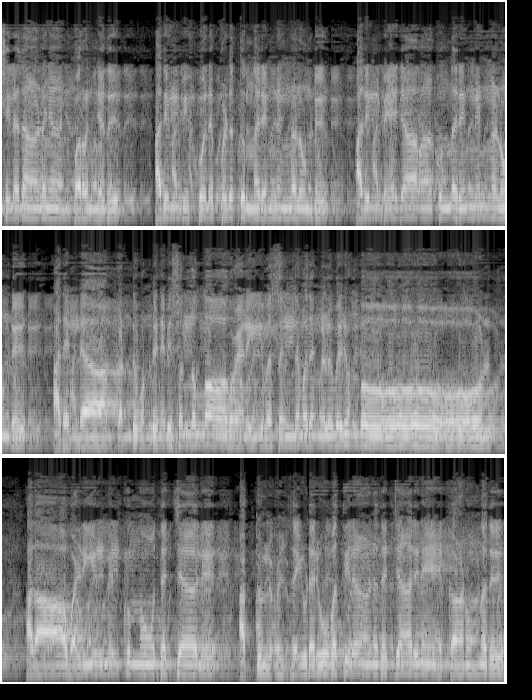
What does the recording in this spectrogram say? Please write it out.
ചിലതാണ് ഞാൻ പറഞ്ഞത്. അതിൽ വിഹ്വലപ്പെടുത്തുന്ന രംഗങ്ങളുണ്ട് അതിൽ ബേജാറാക്കുന്ന രംഗങ്ങളുണ്ട്. അതെല്ലാം കണ്ടുകൊണ്ട് നബി സല്ലല്ലാഹു അലൈഹി വസല്ലമ തങ്ങൾ വരുമ്പോൾ അതാ വഴിയിൽ നിൽക്കുന്നു ദജ്ജാൽ. അബ്ദുൽ ഉസ്സയുടെ രൂപത്തിലാണ് ദജ്ജാലിനെ കാണുന്നത്.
